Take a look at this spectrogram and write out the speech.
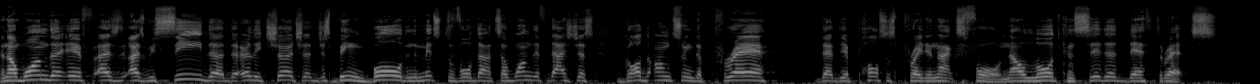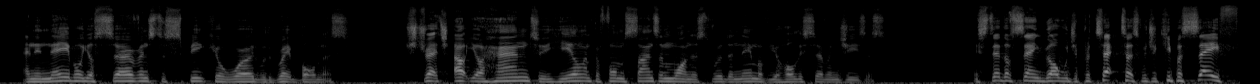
And I wonder if, as, as we see the, the early church uh, just being bold in the midst of all that, I wonder if that's just God answering the prayer that the apostles prayed in Acts 4. Now, Lord, consider their threats and enable your servants to speak your word with great boldness. Stretch out your hand to heal and perform signs and wonders through the name of your holy servant Jesus. Instead of saying, God, would you protect us? Would you keep us safe?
